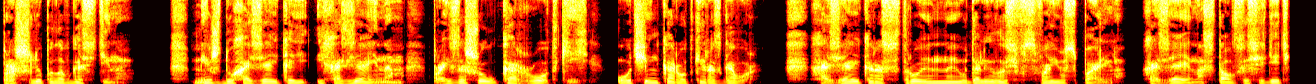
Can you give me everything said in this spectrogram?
прошлепала в гостиную. Между хозяйкой и хозяином произошел короткий, очень короткий разговор. Хозяйка, расстроенная, удалилась в свою спальню. Хозяин остался сидеть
